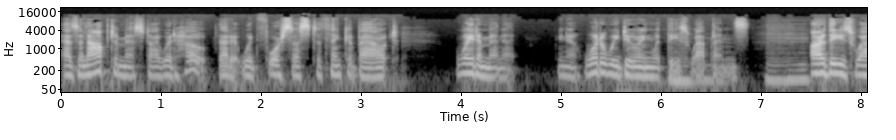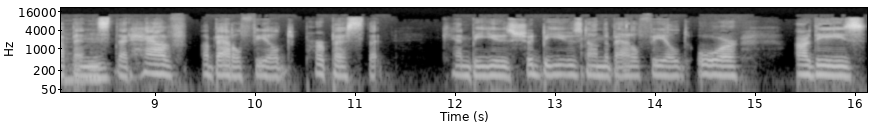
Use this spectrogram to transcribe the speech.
as an optimist, I would hope that it would force us to think about wait a minute, you know, what are we doing with these Mm-hmm. weapons? Are mm-hmm. these weapons mm-hmm. that have a battlefield purpose that can be used, should be used on the battlefield, or are these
